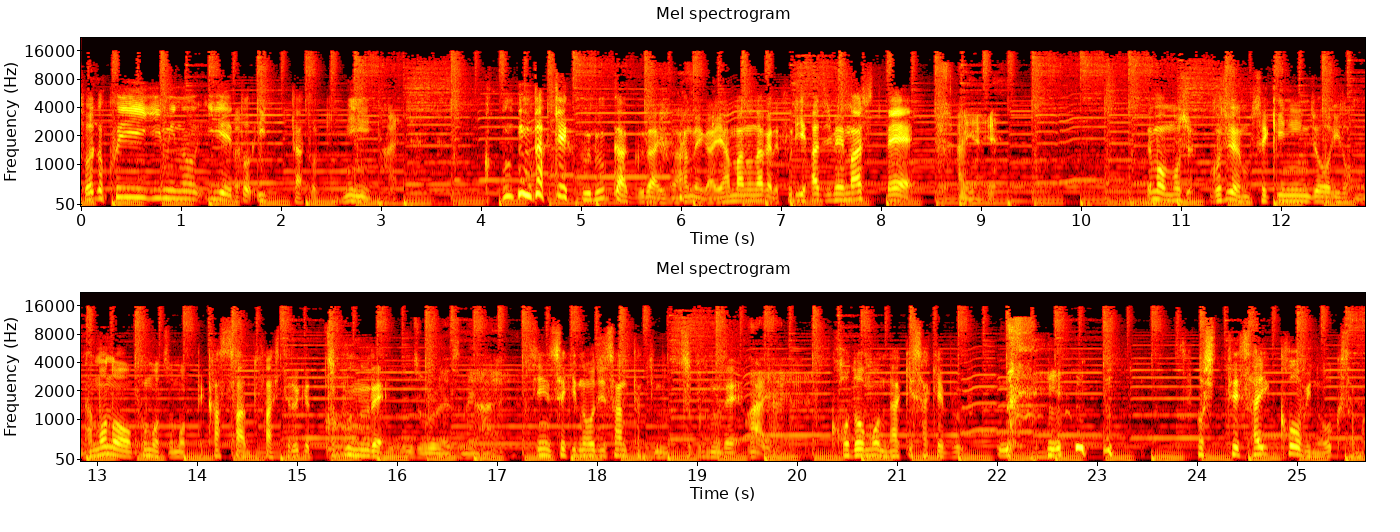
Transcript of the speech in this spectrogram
それの食い気味の家と行った時に、はいこんだけ降るかぐらいの雨が山の中で降り始めまして、はいはいはい。でももしご主人はもう責任上いろんなものを供物持ってカッサーとさしてるけどずぶ濡れずぶ濡れですね。はい。親戚のおじさんたちもずぶ濡れはいはいはい。子供泣き叫ぶ そして最後尾の奥様が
